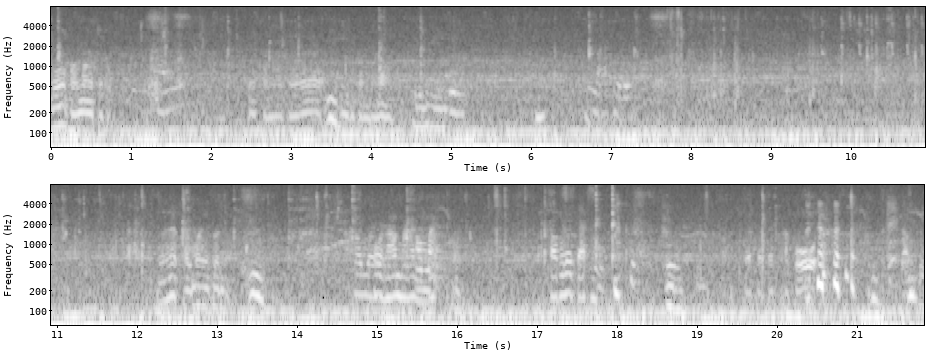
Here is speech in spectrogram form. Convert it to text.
โหของน้องจะเป็นของน้องแท้กินกันน้องนะเขาไม่ตัวนี้ พ่อทำมาเข้ามาเขาก็เลยจัดให้แต่แต่แต่โอ้ตำปี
